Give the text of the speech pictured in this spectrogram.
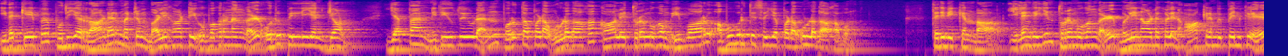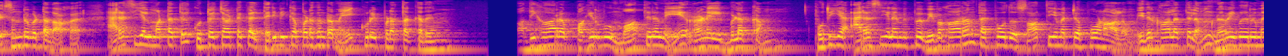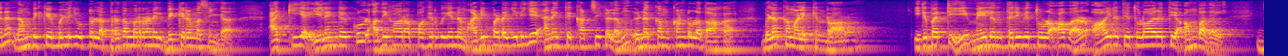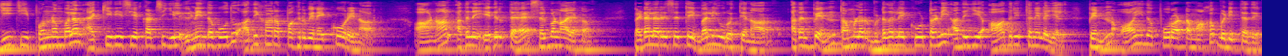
இதற்கேற்ப புதிய ராடர் மற்றும் வழிகாட்டி உபகரணங்கள் ஒரு பில்லியன் ஜான் ஜப்பான் நிதியுதவியுடன் பொருத்தப்பட உள்ளதாக காலை துறைமுகம் இவ்வாறு அபிவிருத்தி செய்யப்பட உள்ளதாகவும் தெரிவிக்கின்றார். இலங்கையின் துறைமுகங்கள் வெளிநாடுகளின் ஆக்கிரமிப்பின் கீழ் சென்றுவிட்டதாக அரசியல் மட்டத்தில் குற்றச்சாட்டுகள் தெரிவிக்கப்படுகின்றமை குறிப்பிடத்தக்கது. அதிகார பகிர்வு மாத்திரமே ரணில் விளக்கம். புதிய அரசியலமைப்பு விவகாரம் தற்போது சாத்தியமற்று போனாலும் எதிர்காலத்திலும் நிறைவேறும் என நம்பிக்கை வெளியிட்டுள்ள பிரதமர் ரணில் விக்ரமசிங்க ஐக்கிய இலங்கைக்குள் அதிகார பகிர்வு என்னும் அடிப்படையிலேயே அனைத்து கட்சிகளும் இணக்கம் கண்டுள்ளதாக விளக்கம் அளிக்கின்றார் இது பற்றி மேலும் தெரிவித்துள்ள அவர் ஆயிரத்தி தொள்ளாயிரத்தி ஐம்பதில் ஜிஜி பொன்னம்பலம் ஐக்கிய தேசிய கட்சியில் இணைந்தபோது அதிகார பகிர்வினை கோரினார். ஆனால் அதனை எதிர்த்த செல்வநாயகம் பெடலரிசத்தை வலியுறுத்தினார். அதன் பின் தமிழர் விடுதலை கூட்டணி அதையே ஆதரித்த நிலையில் பெண் ஆயுத போராட்டமாக வெடித்தது.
